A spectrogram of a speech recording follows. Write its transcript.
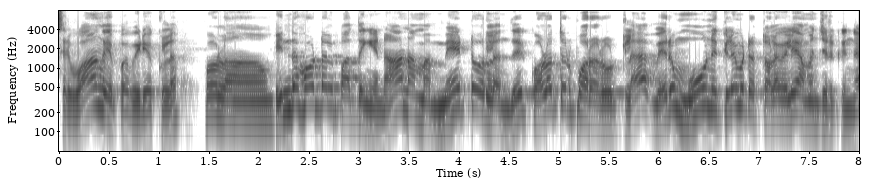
சரி வாங்க இப்போ வீடியோக்குள்ளே. போகலாம் இந்த ஹோட்டல் பார்த்தீங்கன்னா நம்ம மேட்டூர்லேருந்து கொளத்தூர் போகிற ரூட்டில் வெறும் மூணு கிலோமீட்டர் தொலைவிலே அமைஞ்சிருக்குங்க.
